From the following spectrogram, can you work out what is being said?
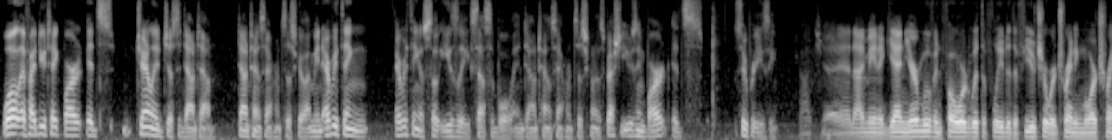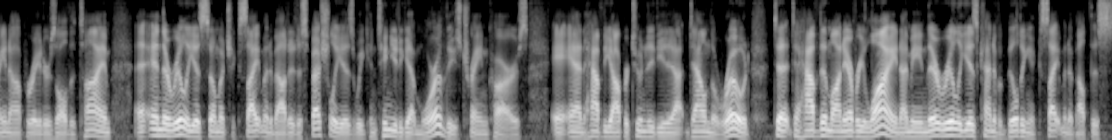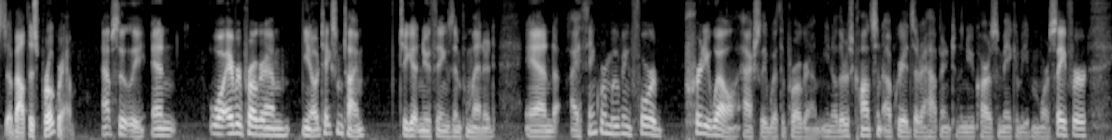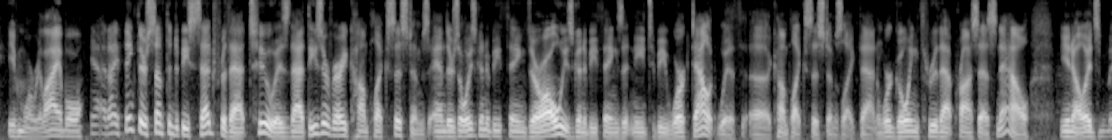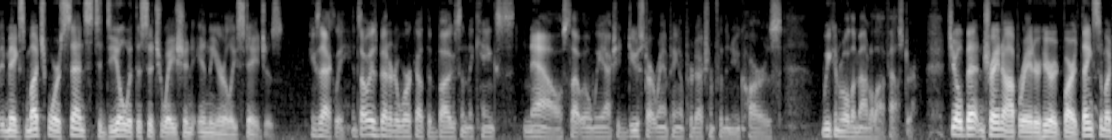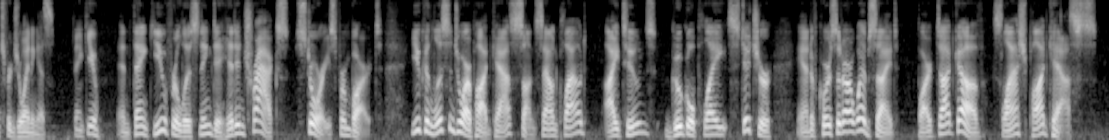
Well, if I do take BART, it's generally just a downtown, downtown San Francisco. I mean, everything everything is so easily accessible in downtown San Francisco, and especially using BART, it's super easy. Gotcha. And I mean, again, you're moving forward with the fleet of the future. We're training more train operators all the time. And there really is so much excitement about it, especially as we continue to get more of these train cars and have the opportunity down the road to, to have them on every line. I mean, there really is kind of a building excitement about this about this program. Absolutely. And well, every program, you know, it takes some time to get new things implemented. And I think we're moving forward pretty well actually with the program. You know, there's constant upgrades that are happening to the new cars to make them even more safer, even more reliable. Yeah, and I think there's something to be said for that too is that these are very complex systems and there's always going to be things there are always going to be things that need to be worked out with uh, complex systems like that. And we're going through that process now. You know, it makes much more sense to deal with the situation in the early stages. Exactly. It's always better to work out the bugs and the kinks now so that when we actually do start ramping up production for the new cars, we can roll them out a lot faster. Joe Benton, train operator here at BART, thanks so much for joining us. Thank you. And thank you for listening to Hidden Tracks Stories from BART. You can listen to our podcasts on SoundCloud, iTunes, Google Play, Stitcher, and of course at our website, bart.gov slash podcasts.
